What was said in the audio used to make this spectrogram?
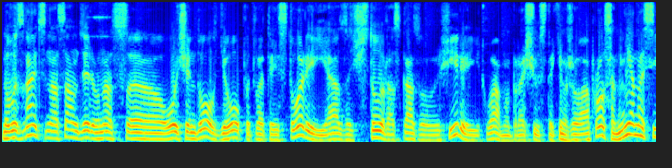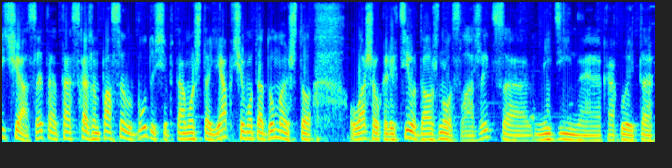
Но вы знаете, на самом деле у нас э, очень долгий опыт в этой истории. Я зачастую рассказываю в эфире и к вам обращусь с таким же вопросом. Не на сейчас. Это, так скажем, посыл в будущее, потому что я почему-то думаю, что у вашего коллектива должно сложиться медийное какое-то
